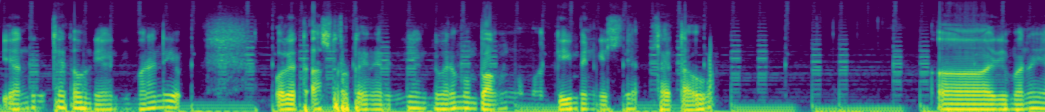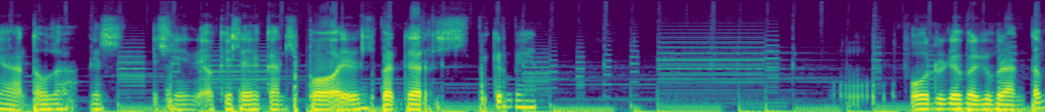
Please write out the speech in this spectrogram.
yang ini saya tahu nih yang di mana nih? Toilet Astro Tiner ini yang di mana membangun sama game guys ya. Saya tahu. Uh, di mana ya? Tau lah guys. Di sini. Oke saya akan spoil spider speakerman Waduh dia pergi berantem.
